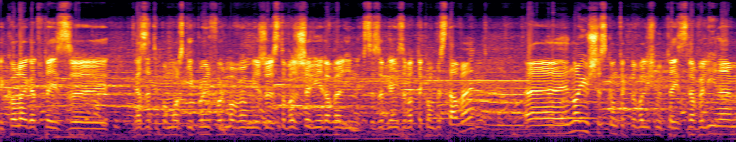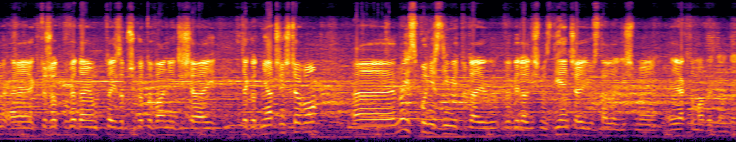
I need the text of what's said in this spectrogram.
e, kolega tutaj z e, Gazety Pomorskiej poinformował mnie, że Stowarzyszenie Ravelin chce zorganizować taką wystawę. E, no i już się skontaktowaliśmy tutaj z Ravelinem, e, którzy odpowiadają tutaj za przygotowanie dzisiaj tego dnia częściowo. E, no i wspólnie z nimi tutaj wybieraliśmy zdjęcia i ustalaliśmy jak to ma wyglądać.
